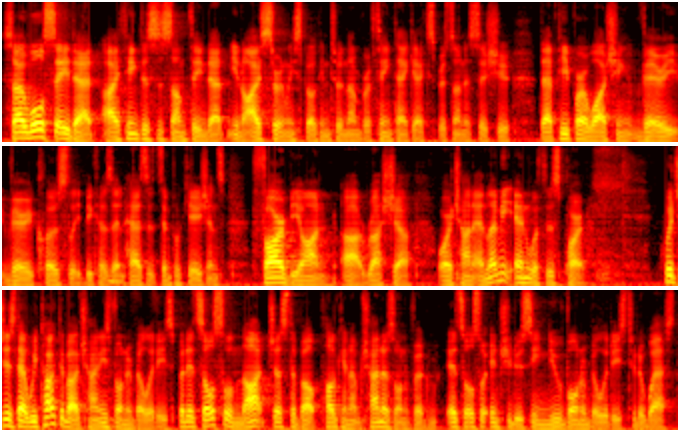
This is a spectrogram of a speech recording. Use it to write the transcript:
So I will say that I think this is something that, you know, I've certainly spoken to a number of think tank experts on this issue that people are watching very, very closely because it has its implications far beyond uh, Russia or China. And let me end with this part, which is that we talked about Chinese vulnerabilities, but it's also not just about plugging up China's vulnerability, it's also introducing new vulnerabilities to the West.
